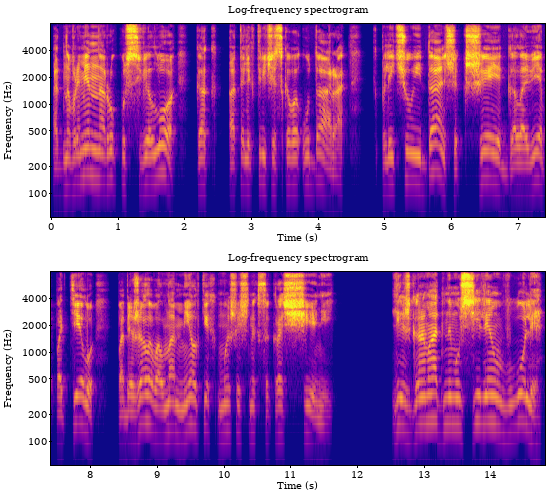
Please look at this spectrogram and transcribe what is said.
Одновременно руку свело, как от электрического удара, плечу и дальше, к шее, к голове, по телу побежала волна мелких мышечных сокращений. Лишь громадным усилием воли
